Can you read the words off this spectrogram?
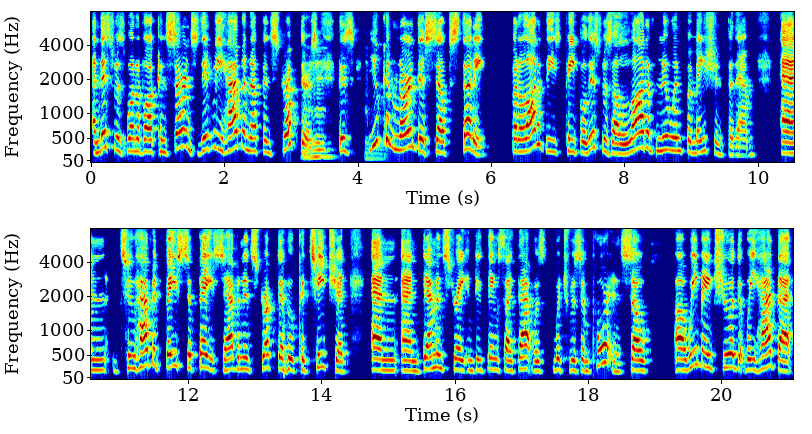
And this was one of our concerns. Did we have enough instructors? Because mm-hmm. mm-hmm. you can learn this self study, but a lot of these people, this was a lot of new information for them. And to have it face to face to have an instructor who could teach it and and demonstrate and do things like that was which was important. So uh, we made sure that we had that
